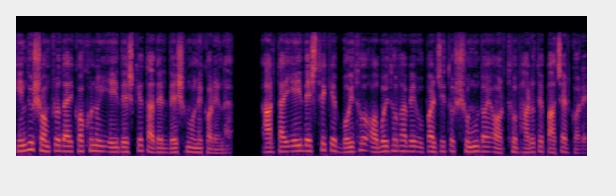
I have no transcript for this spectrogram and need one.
হিন্দু সম্প্রদায় কখনোই এই দেশকে তাদের দেশ মনে করে না, আর তাই এই দেশ থেকে বৈধ অবৈধভাবে উপার্জিত সমুদয় অর্থ ভারতে পাচার করে।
